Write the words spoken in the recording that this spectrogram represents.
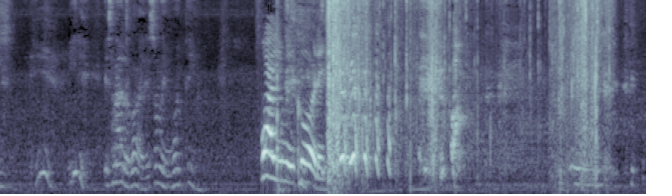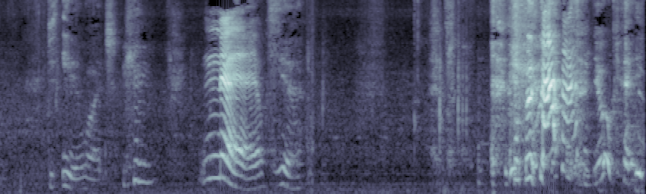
Just here, eat it. It's not a lot. It's only one thing. Why are you recording? Just eat it. Watch. no. Yeah. you okay?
